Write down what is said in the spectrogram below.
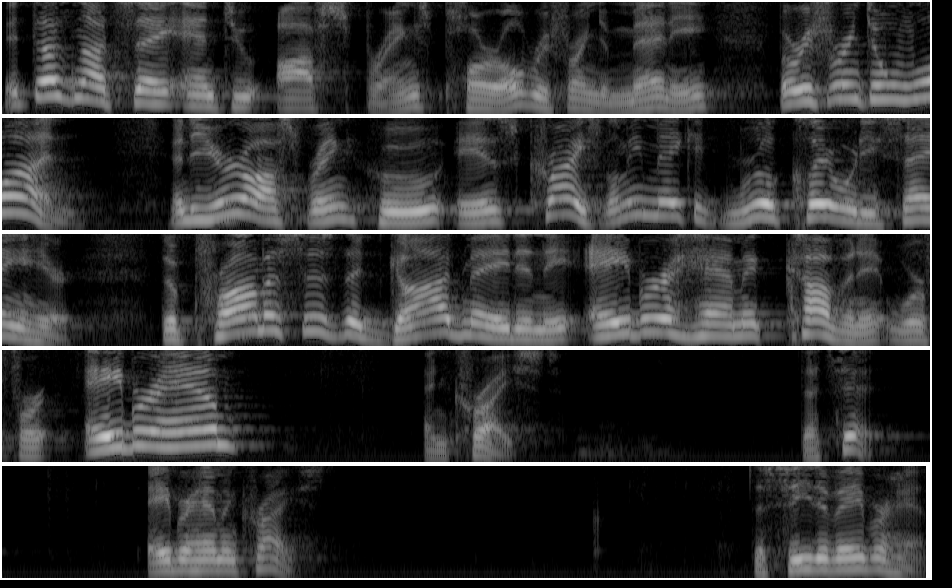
It does not say, and to offsprings, plural, referring to many, but referring to one. And to your offspring, who is Christ. Let me make it real clear what he's saying here. The promises that God made in the Abrahamic covenant were for Abraham and Christ. That's it. Abraham and Christ. The seed of Abraham.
